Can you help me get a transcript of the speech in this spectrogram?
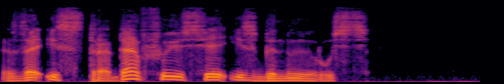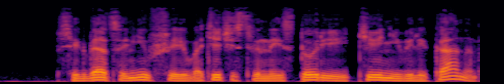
за истрадавшуюся избиную Русь. Всегда ценивший в отечественной истории тени великанов,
